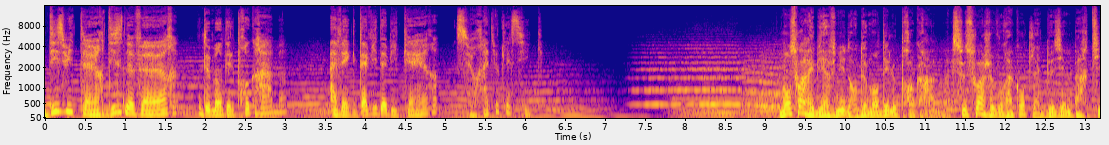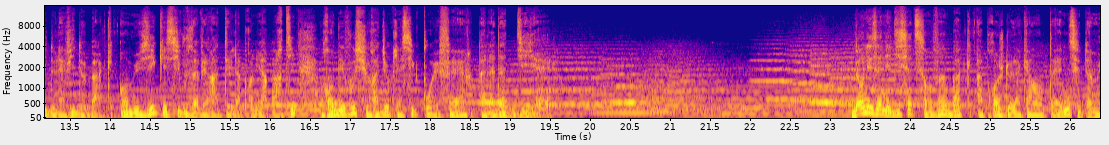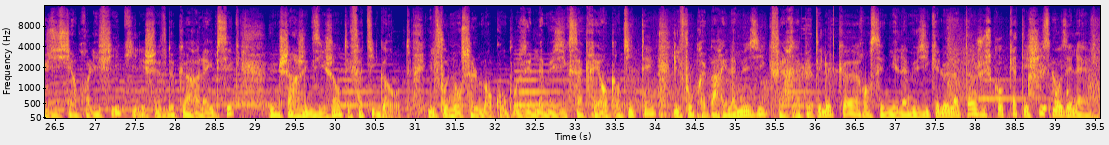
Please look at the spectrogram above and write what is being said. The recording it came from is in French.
18h-19h, Demandez le programme avec David Abiker sur Radio Classique. Bonsoir et bienvenue dans Demandez le programme. Ce soir, je vous raconte la deuxième partie de la vie de Bach en musique et si vous avez raté la première partie, rendez-vous sur radioclassique.fr à la date d'hier. Dans les années 1720, Bach approche de la quarantaine. C'est un musicien prolifique. Il est chef de chœur à Leipzig. Une charge exigeante et fatigante. Il faut non seulement composer de la musique sacrée en quantité, il faut préparer la musique, faire répéter le chœur, enseigner la musique et le latin jusqu'au catéchisme aux élèves.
